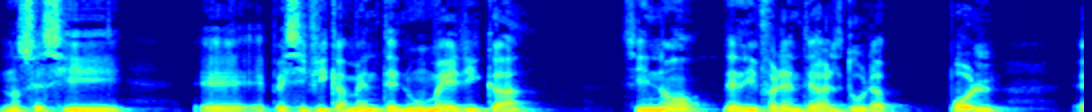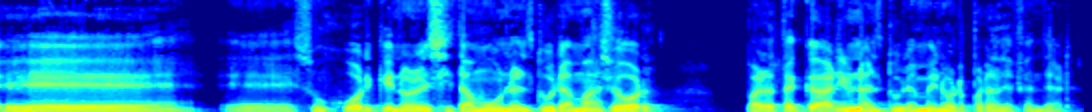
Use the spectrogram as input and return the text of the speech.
no sé si eh, específicamente numérica, sino de diferentes alturas. Paul eh, eh, es un jugador que no necesitamos una altura mayor para atacar y una altura menor para defender.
